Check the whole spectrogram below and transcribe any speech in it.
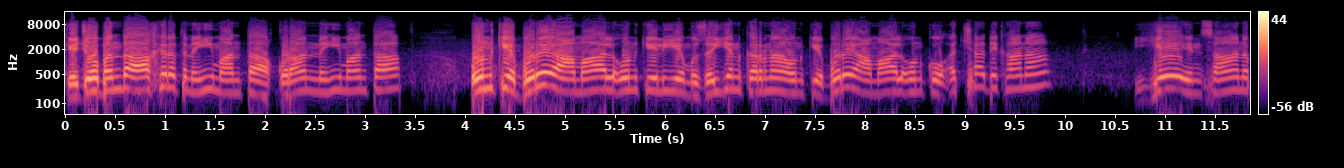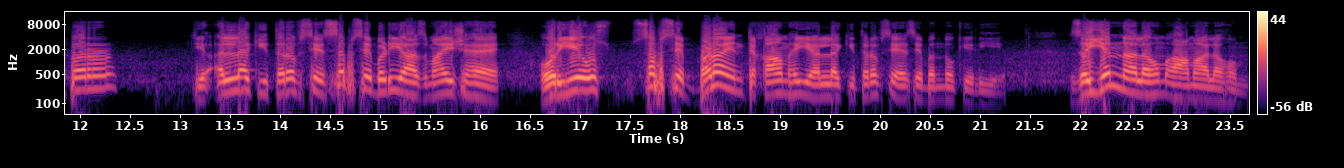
کہ جو بندہ آخرت نہیں مانتا، قرآن نہیں مانتا، ان کے برے اعمال ان کے لیے مزین کرنا، ان کے برے اعمال ان کو اچھا دکھانا، یہ انسان پر یہ اللہ کی طرف سے سب سے بڑی آزمائش ہے اور یہ اس سب سے بڑا انتقام ہے یہ اللہ کی طرف سے ایسے بندوں کے لیے۔ زین لہم اعمالہم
